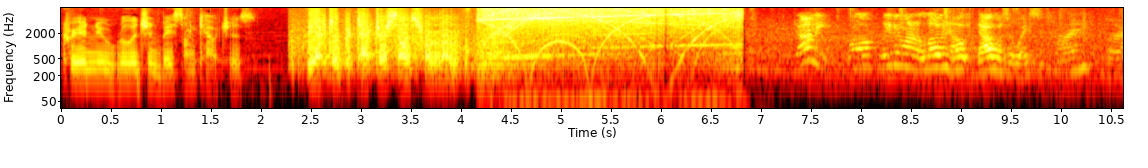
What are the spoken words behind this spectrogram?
Create a new religion based on couches. We have to protect ourselves from them. Tommy, well, leaving on oh, a low note, that was a waste of time. But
